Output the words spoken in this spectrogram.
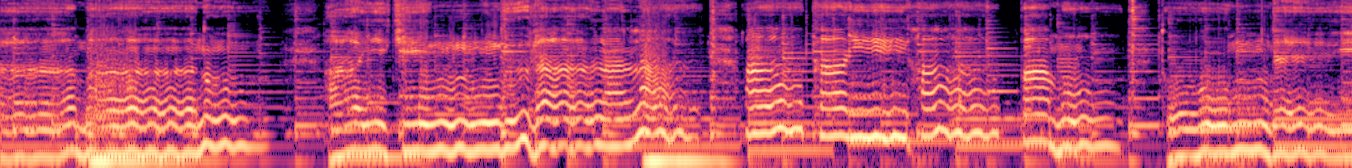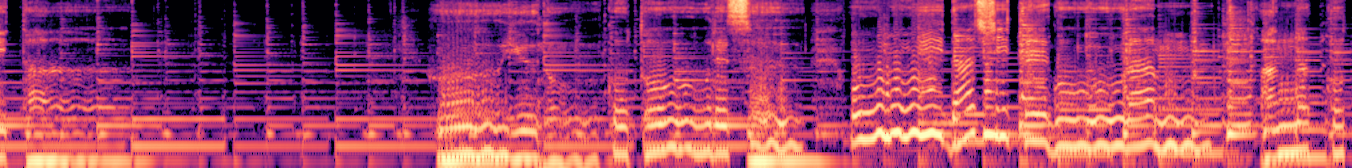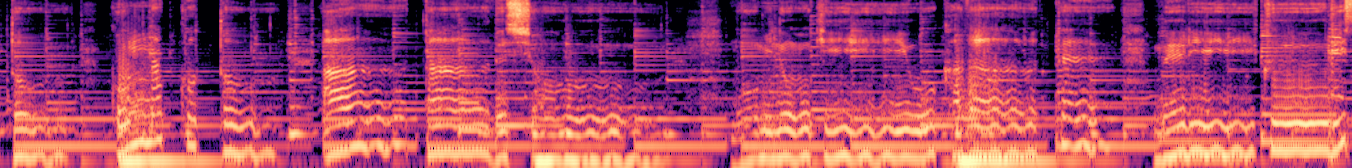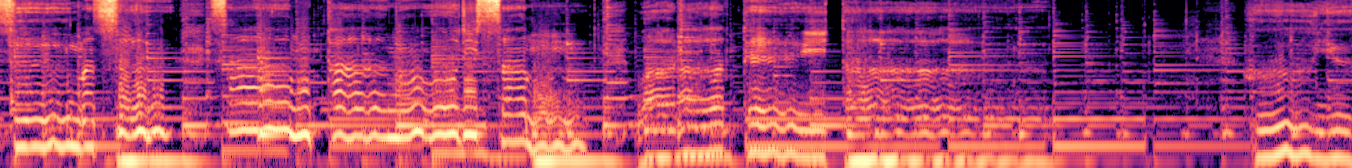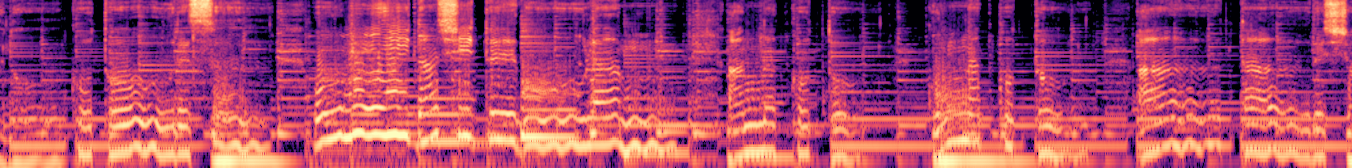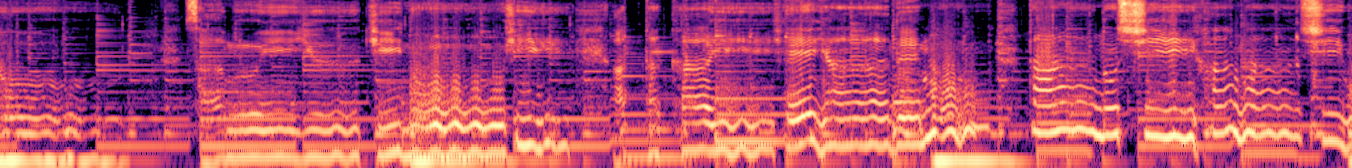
山のハイキングラララ赤い葉っぱも飛んでいた。冬のことです。思い出してごらん。あんなことこんなことあったでしょう。もみの木を飾ってメリークリスマス。サンタのおじさん笑っていた。てごらん。あんなことこんなことあったでしょう。寒い雪の日あったかい部屋でも楽しい話を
